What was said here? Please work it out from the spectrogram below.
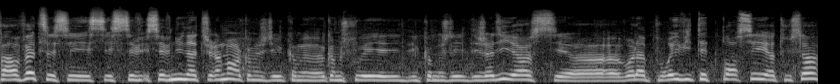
en fait, c'est- venu naturellement, hein, comme je, comme, euh, comme je, pouvais, comme je l'ai déjà dit. hein, c'est euh, voilà, pour éviter de penser à tout ça.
